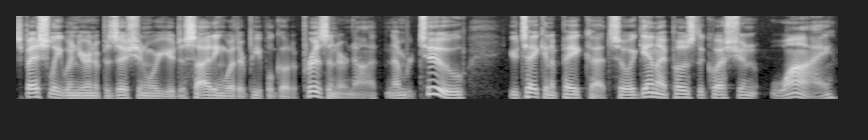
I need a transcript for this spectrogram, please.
especially when you're in a position where you're deciding whether people go to prison or not. Number two, you're taking a pay cut. So again, I pose the question why,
